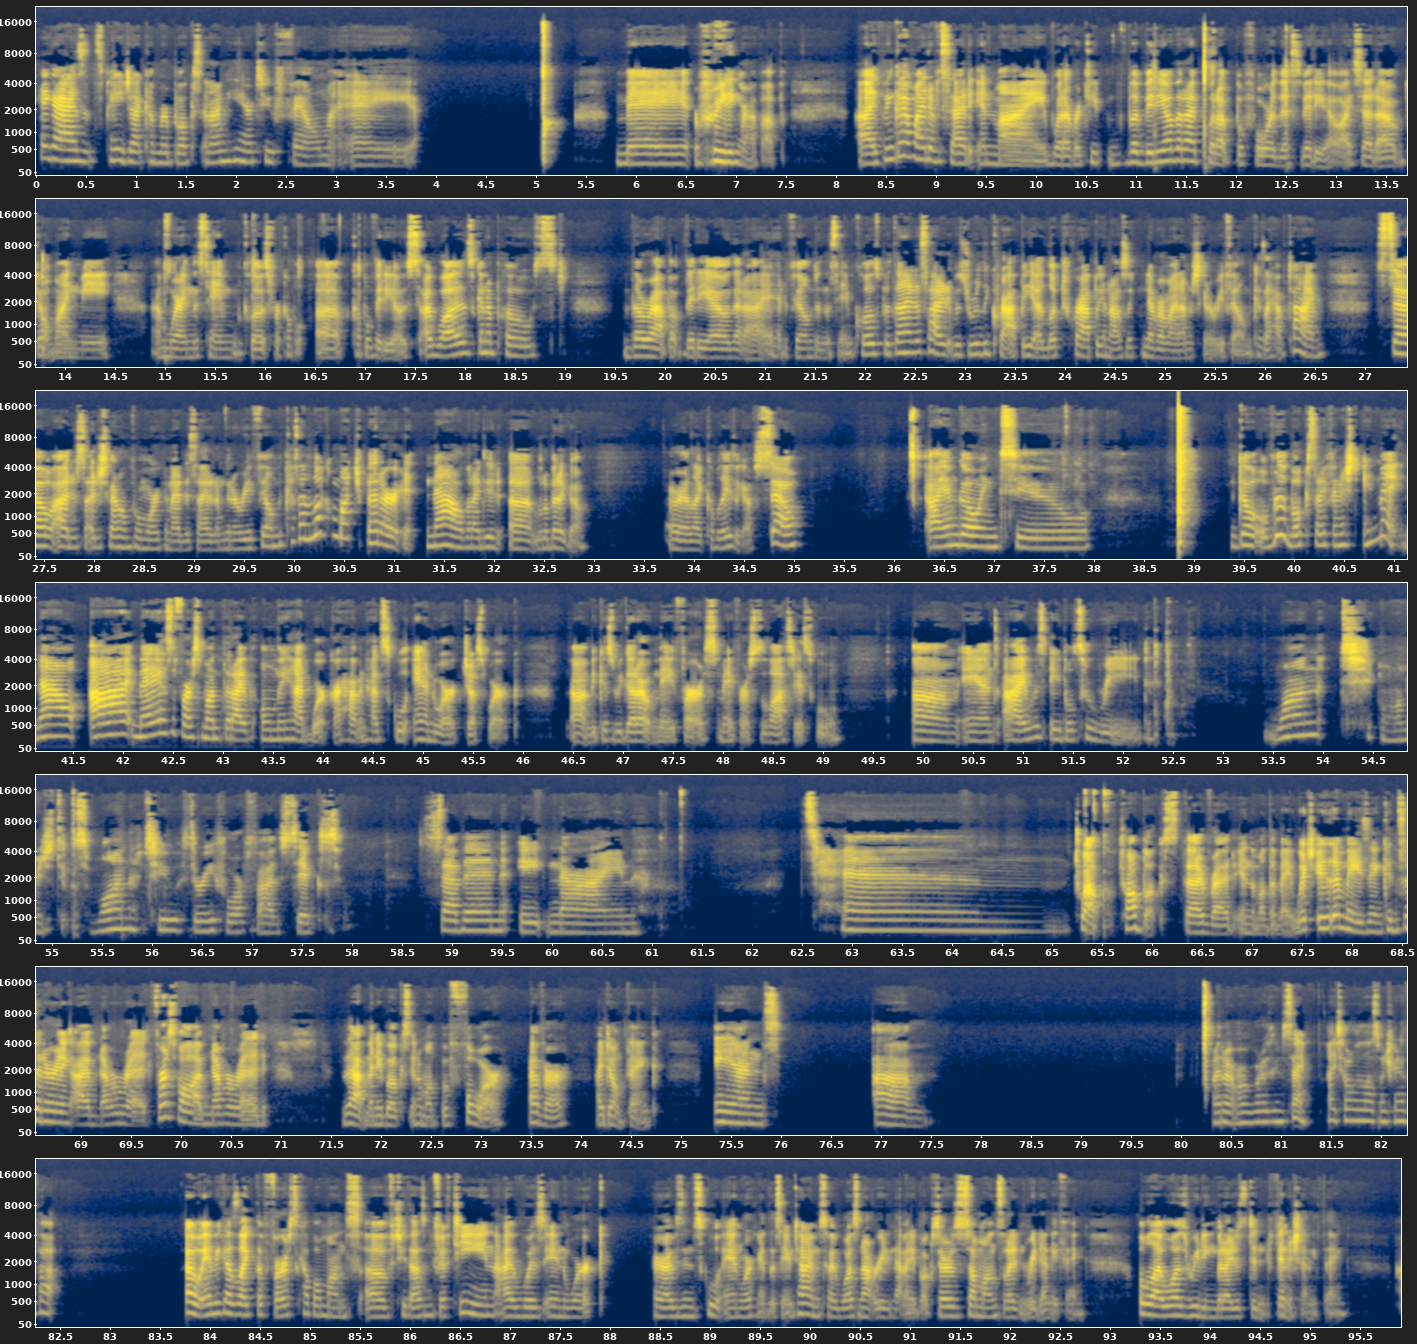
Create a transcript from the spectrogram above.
Hey guys, it's Paige at Cumber Books, and I'm here to film a May reading wrap up. I think I might have said in my whatever te- the video that I put up before this video, I said, "Oh, don't mind me. I'm wearing the same clothes for a couple a uh, couple videos." I was gonna post the wrap up video that I had filmed in the same clothes, but then I decided it was really crappy. I looked crappy, and I was like, "Never mind. I'm just gonna refilm because I have time." So I just I just got home from work and I decided I'm gonna refilm because I look much better now than I did a little bit ago, or like a couple days ago. So I am going to go over the books that I finished in May. Now I May is the first month that I've only had work. I haven't had school and work, just work, um, because we got out May first. May first was the last day of school, um, and I was able to read one, two, well, let me just do this. One, two, three, four, five, six, seven, eight, nine, ten, twelve. Twelve books that I've read in the month of May, which is amazing considering I've never read, first of all, I've never read that many books in a month before, ever, I don't think. And, um, I don't remember what I was going to say. I totally lost my train of thought. Oh, and because like the first couple months of 2015, I was in work or I was in school and working at the same time, so I was not reading that many books. There was some months that I didn't read anything. Well, I was reading, but I just didn't finish anything,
